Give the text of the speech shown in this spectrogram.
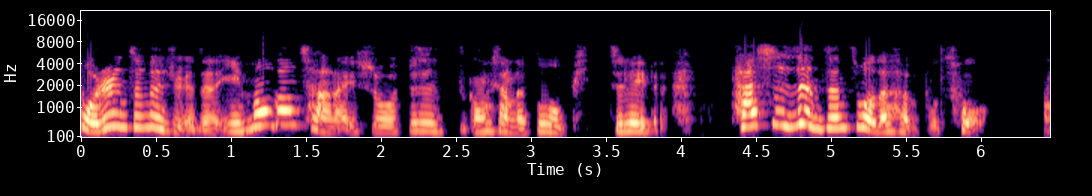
我认真的觉得以梦工厂来说，就是子宫像的作品之类的，它是认真做的很不错，酷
